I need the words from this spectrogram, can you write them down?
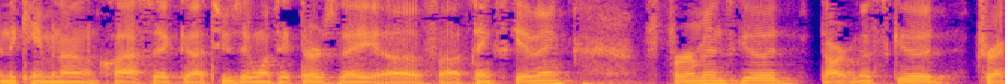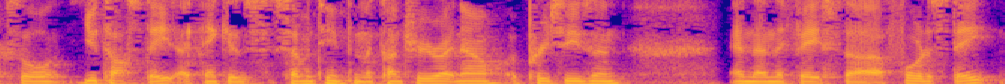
in the Cayman Island Classic uh, Tuesday, Wednesday, Thursday of uh, Thanksgiving. Furman's good, Dartmouth's good, Drexel, Utah State I think is 17th in the country right now, a preseason, and then they faced uh, Florida State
